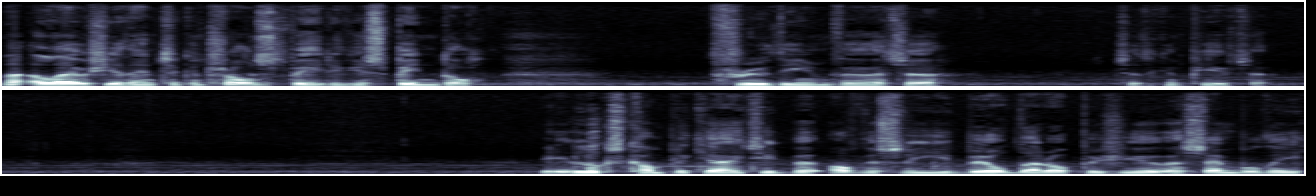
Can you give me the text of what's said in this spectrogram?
That allows you then to control the speed of your spindle through the inverter to the computer it looks complicated but obviously you build that up as you assemble the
